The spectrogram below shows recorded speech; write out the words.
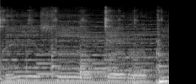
धरती पर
